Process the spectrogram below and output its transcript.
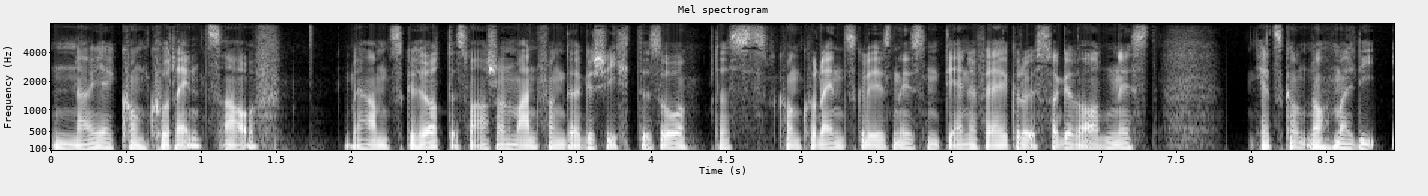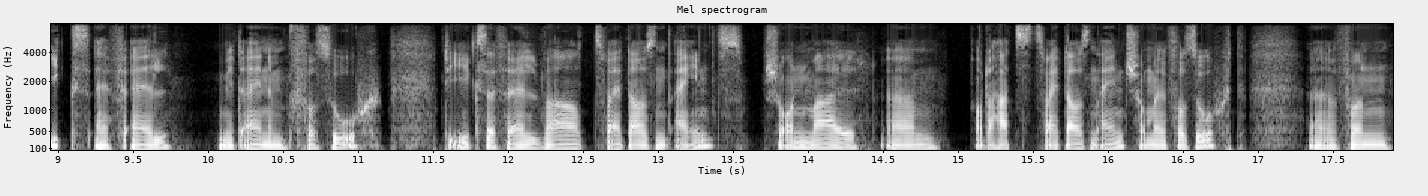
neue Konkurrenz auf. Wir haben es gehört, das war schon am Anfang der Geschichte so, dass Konkurrenz gewesen ist und die NFL größer geworden ist. Jetzt kommt nochmal die XFL mit einem Versuch. Die XFL war 2001 schon mal ähm, oder hat es 2001 schon mal versucht, äh, von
